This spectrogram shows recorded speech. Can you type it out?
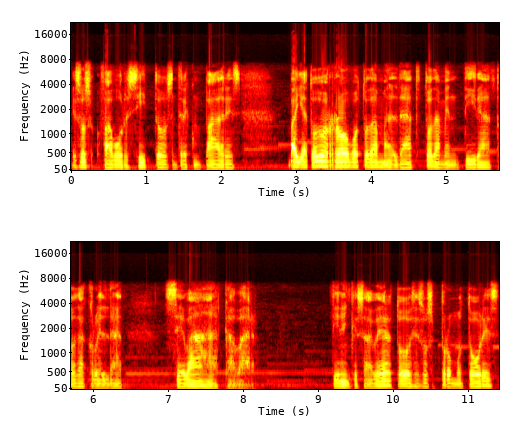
esos favorcitos entre compadres, Vaya, todo robo, toda maldad, toda mentira, toda crueldad se va a acabar. Tienen que saber todos esos promotores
